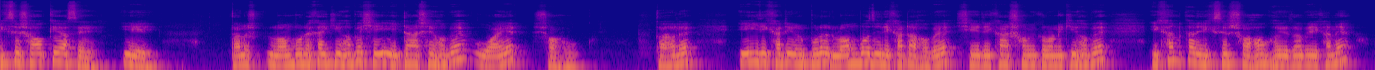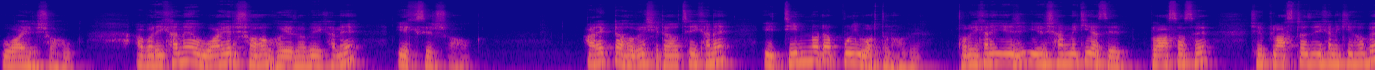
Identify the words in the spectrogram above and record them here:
এক্সের সহগ কি আছে? এ তাহলে লম্ব রেখায় কি হবে? সেই এটা আসে হবে ওয়াইয়ের সহগ। তাহলে এই রেখাটির উপরে লম্ব যে রেখাটা হবে, সেই রেখার সমীকরণে কি হবে? এখানকার এক্সের সহগ হয়ে যাবে এখানে ওয়াইয়ের সহগ। আবার এখানে ওয়াইয়ের সহগ হয়ে যাবে এখানে এক্সের সহগ। আরেকটা হবে, সেটা হচ্ছে এখানে এই চিহ্নটা পরিবর্তন হবে। ধরো এখানে এর এর সামনে কি আছে? প্লাস আছে। সেই প্লাসটা যে এখানে কি হবে?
